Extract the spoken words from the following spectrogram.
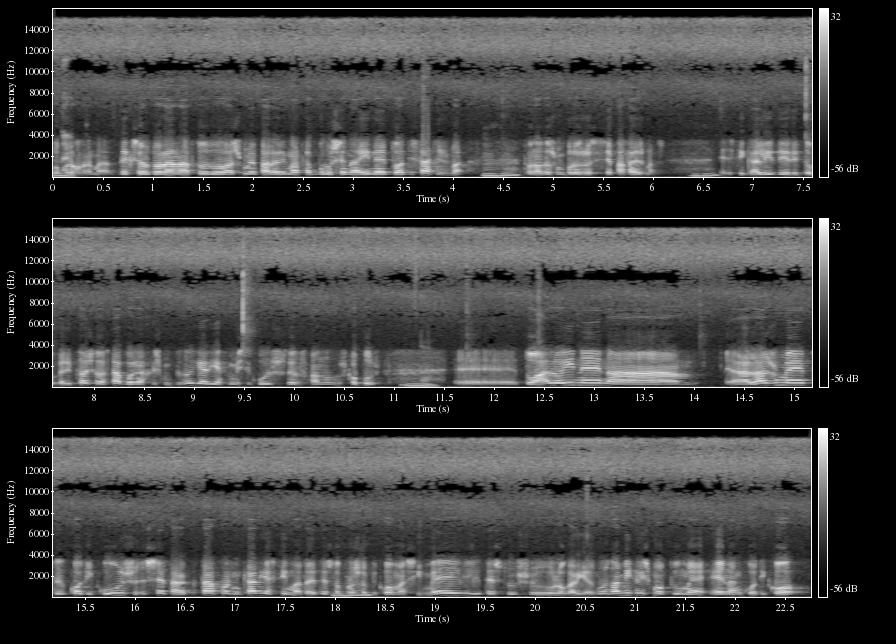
το Ναι. πρόγραμμα. Δεν ξέρω τώρα αν αυτό το ας πούμε, παράδειγμα θα μπορούσε να είναι το αντισταθμισμα Το να δώσουμε πρόσβαση στις επαφές μας. Ε, στην καλύτερη των περιπτώσεων αυτά μπορεί να χρησιμοποιηθούν για διαφημιστικούς τέλος πάντων σκοπούς. Ναι. Ε, το άλλο είναι να αλλάζουμε τ- κωδικούς σε τακτά χρονικά διαστήματα, είτε στο προσωπικό μας email, είτε στους ε, λογαριασμούς, να μην χρησιμοποιούμε έναν κωδικό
